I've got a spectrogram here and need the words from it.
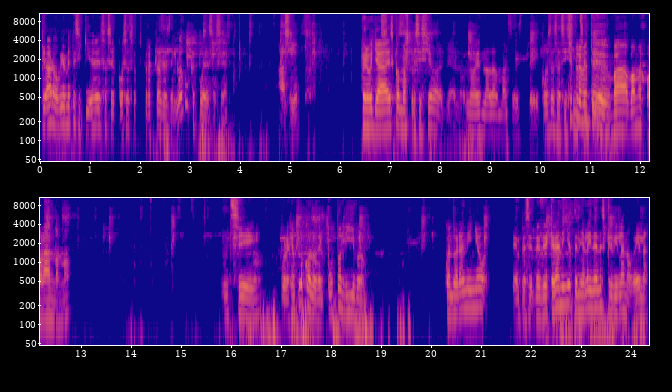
claro, obviamente si quieres hacer cosas abstractas, desde luego que puedes hacer. Así es. Pero ya es con más precisión, ya no, no es nada más este, cosas así. sin Simplemente sentido. va, va mejorando, ¿no? Sí, por ejemplo con lo del puto libro. Cuando era niño, empecé, desde que era niño tenía la idea de escribir la novela.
